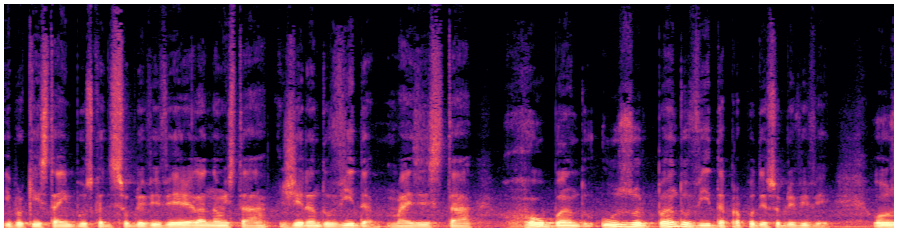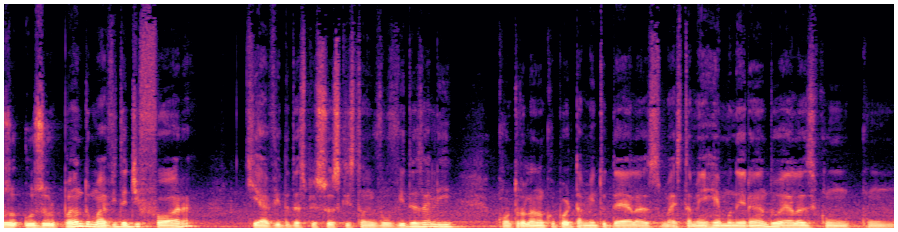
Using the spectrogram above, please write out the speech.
E porque está em busca de sobreviver, ela não está gerando vida, mas está roubando, usurpando vida para poder sobreviver. Usurpando uma vida de fora que é a vida das pessoas que estão envolvidas ali, controlando o comportamento delas, mas também remunerando elas com, com,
